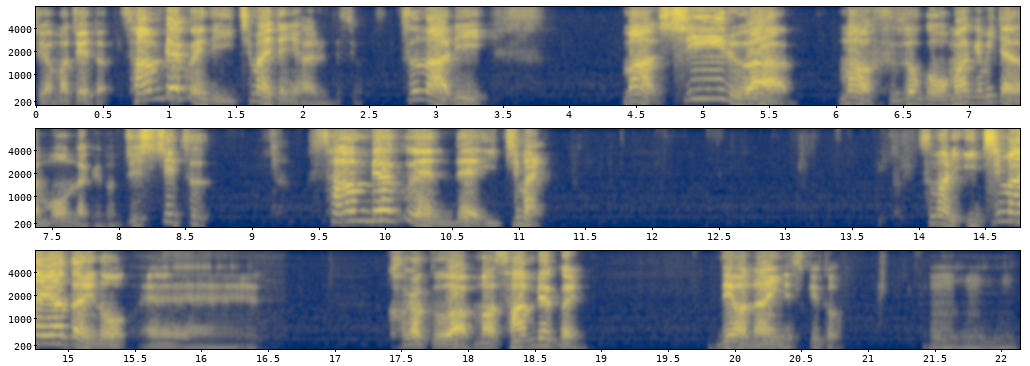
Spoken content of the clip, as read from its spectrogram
違う、間違えた。300円で1枚手に入るんですよ。つまり、まあ、シールは、まあ、付属おまけみたいなもんだけど、実質、300円で1枚。つまり1枚あたりの、えー、価格は、まあ300円ではないんですけど。うんうんうん。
